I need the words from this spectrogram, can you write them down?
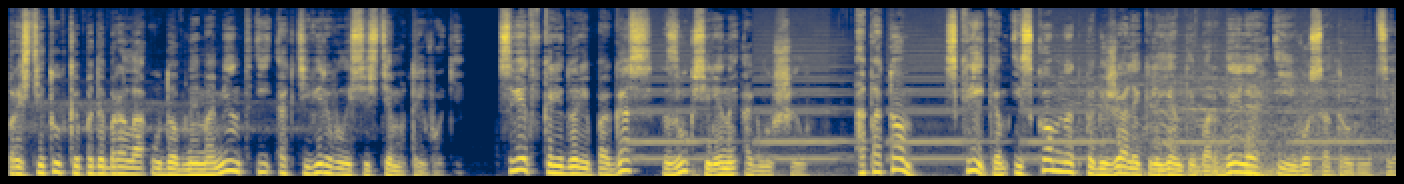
Проститутка подобрала удобный момент и активировала систему тревоги. Свет в коридоре погас, звук сирены оглушил. А потом с криком из комнат побежали клиенты борделя и его сотрудницы.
